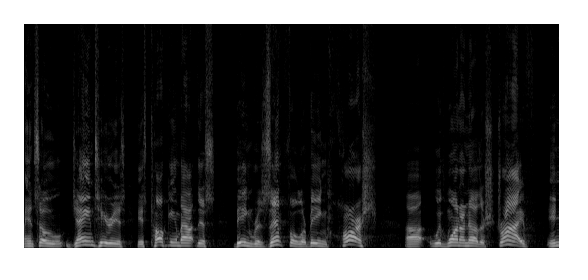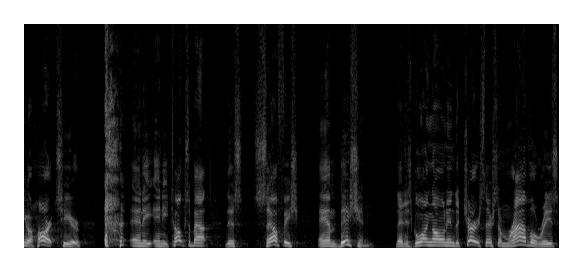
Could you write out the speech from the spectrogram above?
And so James here is, is talking about this being resentful or being harsh uh, with one another, strife in your hearts here. and, he, and he talks about this selfish ambition that is going on in the church. There's some rivalries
